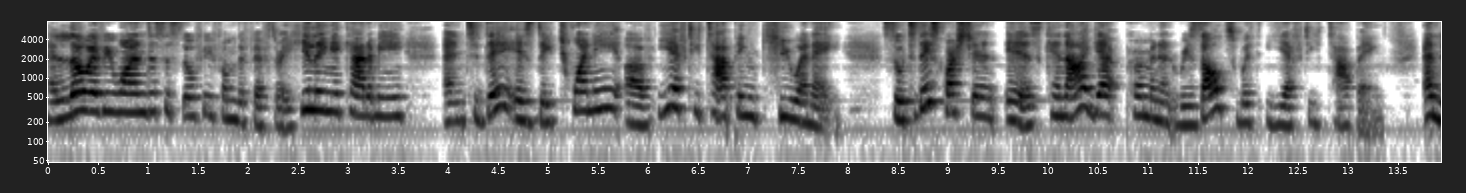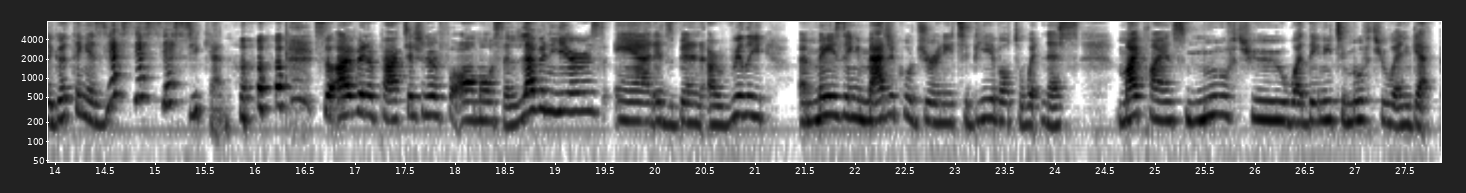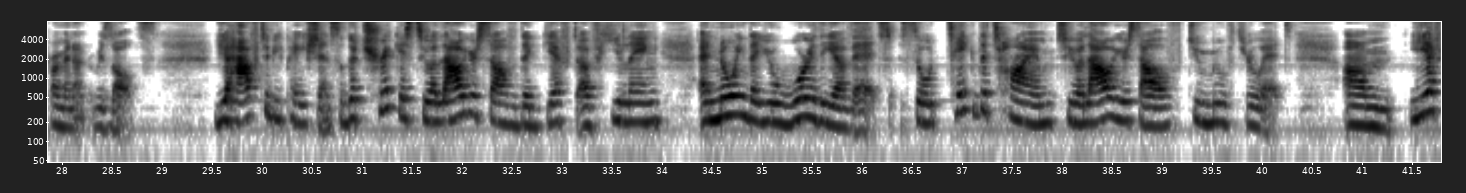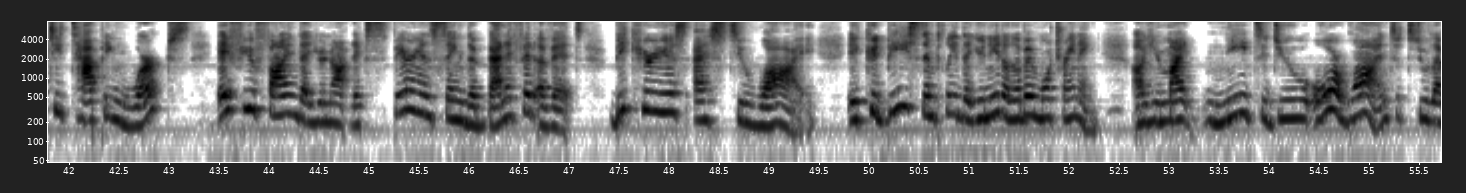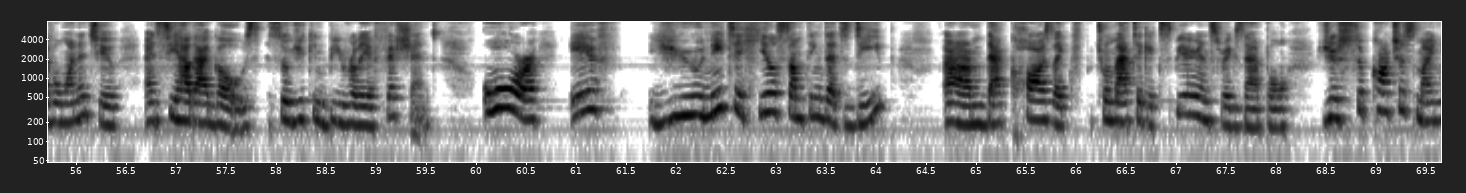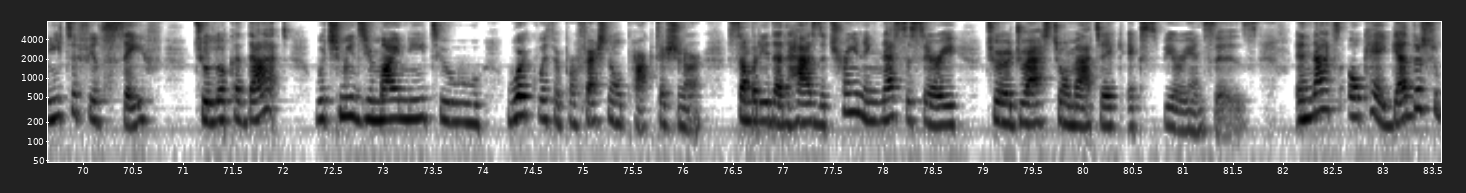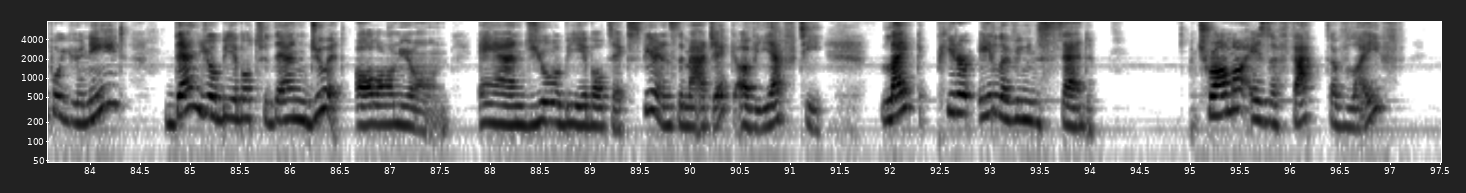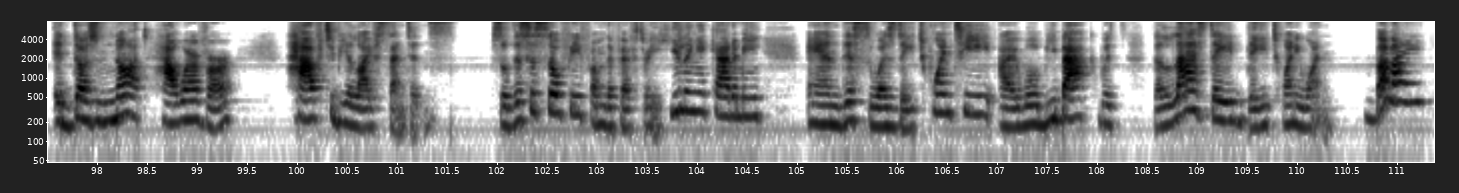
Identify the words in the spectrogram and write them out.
Hello everyone, this is Sophie from the Fifth Ray Healing Academy and today is day 20 of EFT tapping Q&A. So today's question is, can I get permanent results with EFT tapping? And the good thing is, yes, yes, yes, you can. so I've been a practitioner for almost 11 years and it's been a really amazing, magical journey to be able to witness my clients move through what they need to move through and get permanent results. You have to be patient. So the trick is to allow yourself the gift of healing and knowing that you're worthy of it. So take the time to allow yourself to move through it. Um, EFT tapping works if you find that you're not experiencing the benefit of it be curious as to why. It could be simply that you need a little bit more training. Uh, you might need to do or want to do level one and two and see how that goes so you can be really efficient. Or if you need to heal something that's deep, um, that cause like traumatic experience, for example, your subconscious might need to feel safe to look at that which means you might need to work with a professional practitioner, somebody that has the training necessary to address traumatic experiences. And that's okay. Get the support you need, then you'll be able to then do it all on your own. And you'll be able to experience the magic of EFT. Like Peter A. Levine said, trauma is a fact of life. It does not, however, have to be a life sentence. So this is Sophie from the Fifth Ray Healing Academy, and this was day 20. I will be back with the last day, day 21. Bye-bye.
